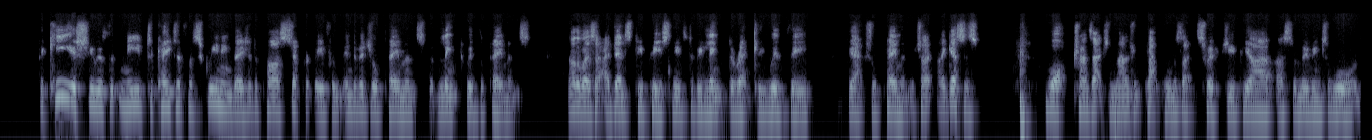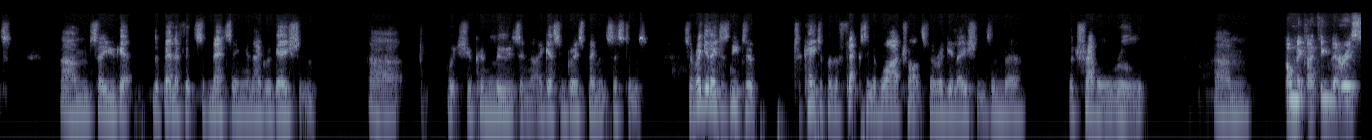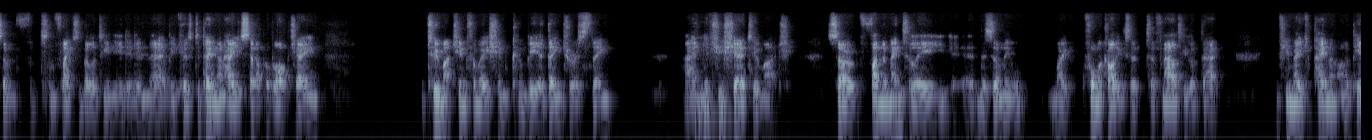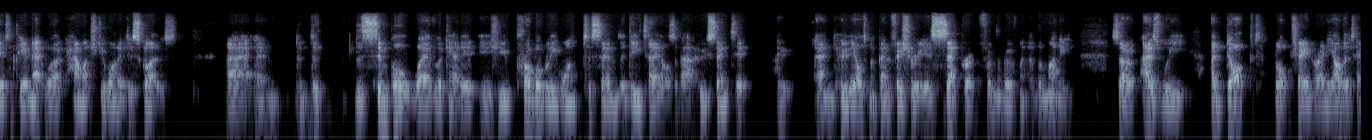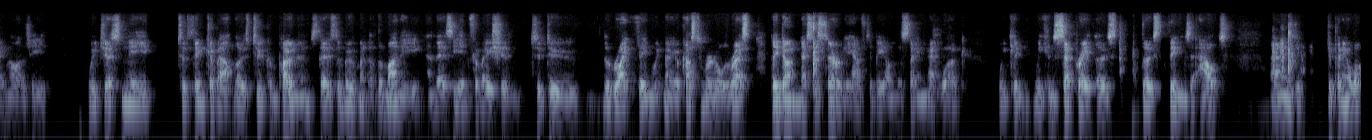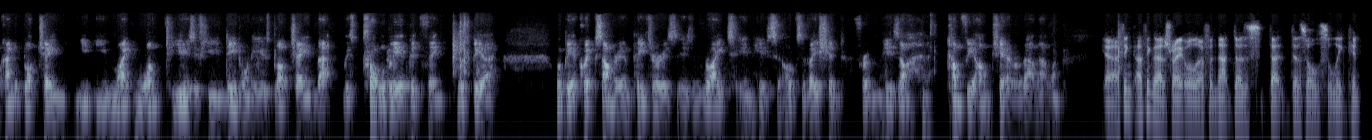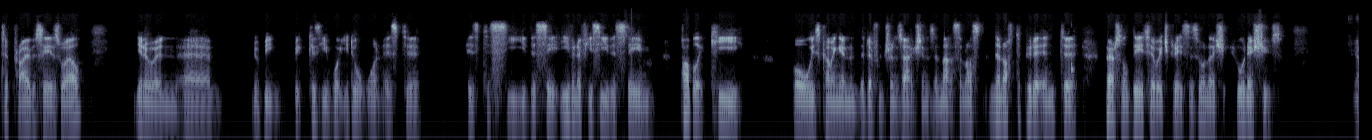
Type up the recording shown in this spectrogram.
The key issue is that need to cater for screening data to pass separately from individual payments, but linked with the payments. In other words, that identity piece needs to be linked directly with the, the actual payment, which I, I guess is what transaction management platforms like Swift GPI are sort of moving towards. Um, so you get the benefits of netting and aggregation, uh, which you can lose in, I guess, in gross payment systems. So regulators need to, to cater for the flexing of wire transfer regulations and the, the travel rule. Um, Dominic, I think there is some some flexibility needed in there because depending on how you set up a blockchain, too much information can be a dangerous thing and that you share too much. So fundamentally, this is something my former colleagues at, Fnality looked at. If you make a payment on a peer-to-peer network, how much do you want to disclose? Uh, and the, the, the simple way of looking at it is you probably want to send the details about who sent it and who the ultimate beneficiary is separate from the movement of the money. So as we adopt blockchain or any other technology, we just need to think about those two components. There's the movement of the money, and there's the information to do the right thing with know your customer and all the rest. They don't necessarily have to be on the same network. We can we can separate those those things out, and depending on what kind of blockchain you, you might want to use, if you indeed want to use blockchain, that is probably a good thing. Would be a would be a quick summary. And Peter is is right in his observation from his uh, comfy armchair about that one. Yeah, I think I think that's right, Olaf, and that does that does also link into privacy as well. You know, and um, you know, being because you, what you don't want is to is to see the same, even if you see the same public key always coming in the different transactions, and that's enough enough to put it into personal data, which creates its own own issues.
